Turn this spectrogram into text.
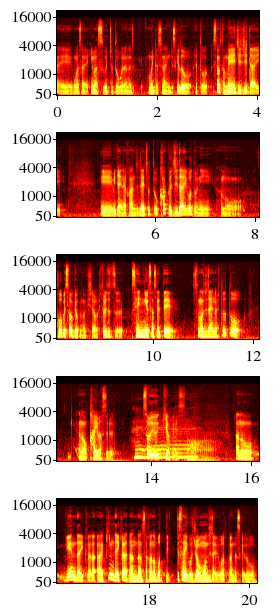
えー、ごめんなさい今すぐちょっと思い出せないんですけど、えっと少なくとも明治時代、えー、みたいな感じでちょっと各時代ごとにあの神戸総局の記者を一人ずつ潜入させてその時代の人とあの会話する。そういう企画です。あの現代からあ近代からだんだん遡っていって最後縄文時代で終わったんですけど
